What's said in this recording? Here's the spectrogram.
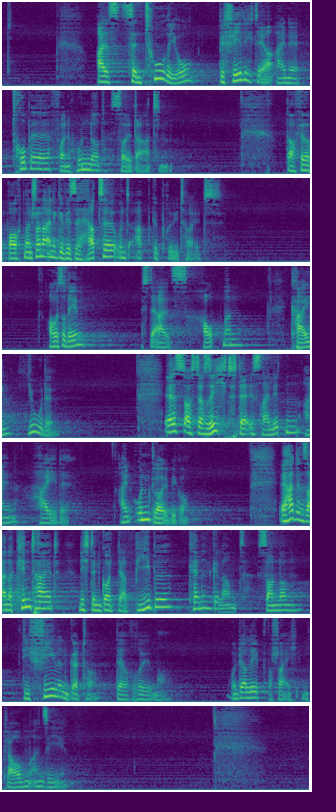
Als Centurio befehligte er eine Truppe von 100 Soldaten. Dafür braucht man schon eine gewisse Härte und Abgebrühtheit. Außerdem ist er als Hauptmann kein Jude. Er ist aus der Sicht der Israeliten ein Heide, ein Ungläubiger. Er hat in seiner Kindheit nicht den Gott der Bibel kennengelernt, sondern die vielen Götter der Römer. Und er lebt wahrscheinlich im Glauben an sie.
